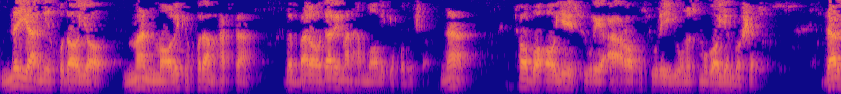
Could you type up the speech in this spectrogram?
نه یعنی خدایا من مالک خودم هستم و برادر من هم مالک خودش است. نه تا با آیه سوره اعراف و سوره یونس مباین باشد. در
